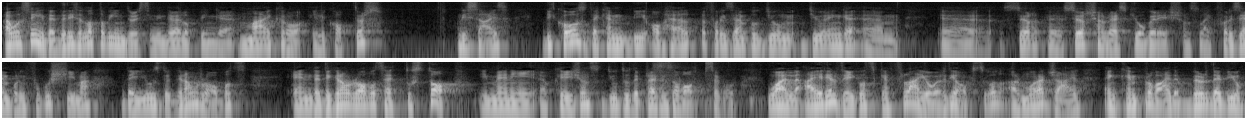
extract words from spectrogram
I was saying that there is a lot of interest in developing uh, micro helicopters this size because they can be of help, for example, during um, uh, uh, search and rescue operations. Like, for example, in Fukushima, they used the ground robots, and the ground robots had to stop in many occasions due to the presence of obstacles, while aerial vehicles can fly over the obstacle, are more agile, and can provide a bird's eye view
